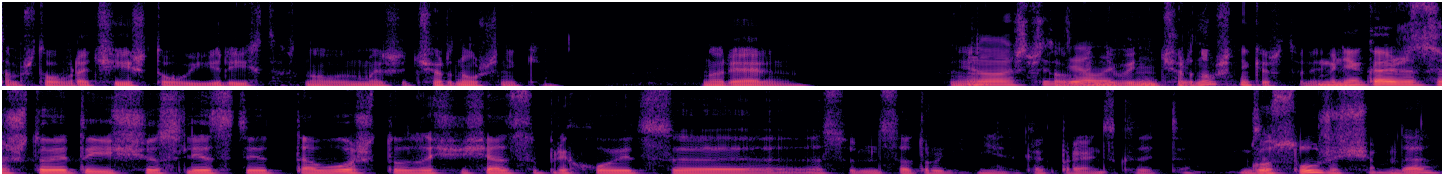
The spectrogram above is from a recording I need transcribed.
Там что у врачей, что у юристов, ну, мы же чернушники. Ну, реально. Нет? Ну, а что вы не- делать? Вы не то есть- чернушники, что ли? Мне кажется, что это еще следствие того, что защищаться приходится, э, особенно сотрудникам, как правильно сказать-то, госслужащим, да,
